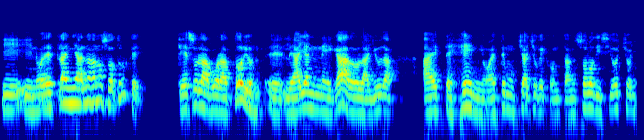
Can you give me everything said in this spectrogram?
Y, no es de extrañarnos a nosotros que, que esos laboratorios eh, le hayan negado la ayuda a este genio, a este muchacho que con tan solo 18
